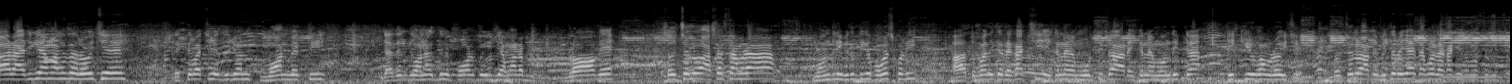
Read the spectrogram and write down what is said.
আর আজকে আমার সাথে রয়েছে, দেখতে পাচ্ছি দুজন মন ব্যক্তি, যাদেরকে অনেকদিন পর পেয়েছি আমার ব্লগে তো চলো, আস্তে আস্তে আমরা মন্দিরের ভিতর দিকে প্রবেশ করি। আর তোমাদেরকে দেখাচ্ছি এখানে মূর্তিটা আর এখানে মন্দিরটা ঠিক কীরকম রয়েছে। তো চলো আগে ভিতরে যাই, তারপরে দেখাচ্ছি সমস্ত কিছু।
